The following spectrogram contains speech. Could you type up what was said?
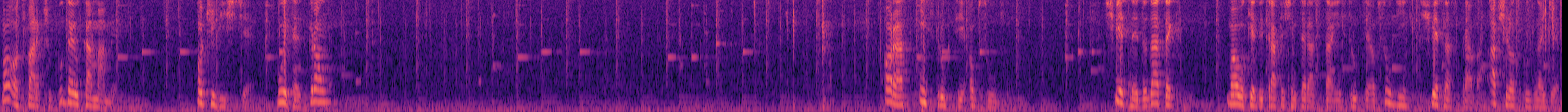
Po otwarciu pudełka mamy oczywiście płytę z grą, oraz instrukcję obsługi. Świetny dodatek. Mało kiedy trafia się teraz ta instrukcja obsługi. Świetna sprawa. A w środku znajdziemy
